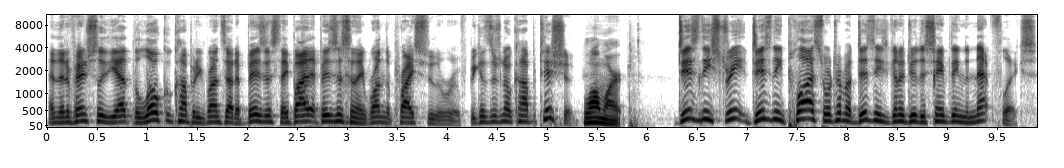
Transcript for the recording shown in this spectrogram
And then eventually the the local company runs out of business. They buy that business and they run the price through the roof because there's no competition. Walmart. Disney Stream Disney Plus we're talking about Disney's going to do the same thing to Netflix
